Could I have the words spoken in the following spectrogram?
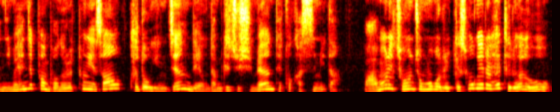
아니면 핸드폰 번호를 통해서 구독 인증 내용 남겨주시면 될 것 같습니다. 뭐 아무리 좋은 종목을 이렇게 소개를 해드려도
